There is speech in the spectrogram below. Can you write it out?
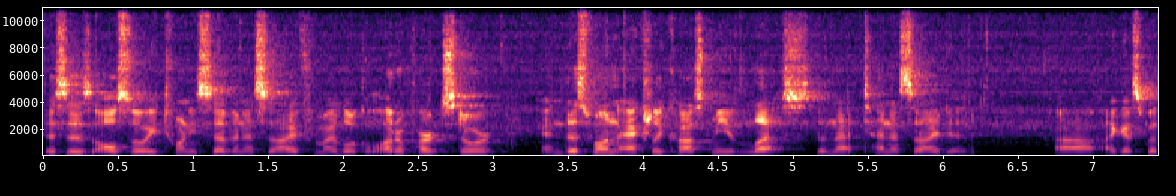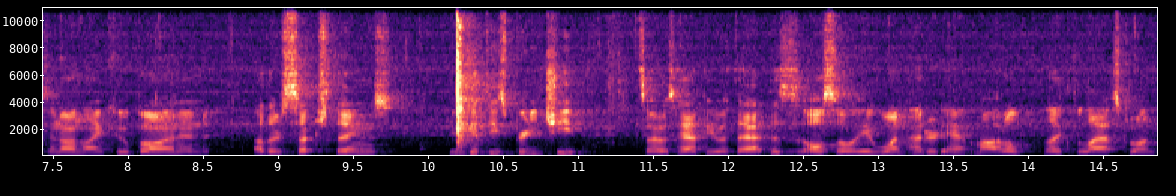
This is also a 27SI from my local auto parts store and this one actually cost me less than that 10SI did. Uh, I guess with an online coupon and other such things, you can get these pretty cheap. So I was happy with that. This is also a 100 amp model like the last one.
